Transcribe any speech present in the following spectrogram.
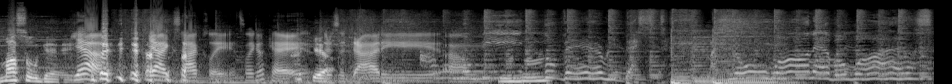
Muscle gay. Yeah. yeah, exactly. It's like, okay, Yeah. there's a daddy. Um, Mhm. the very best, like no one ever was.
